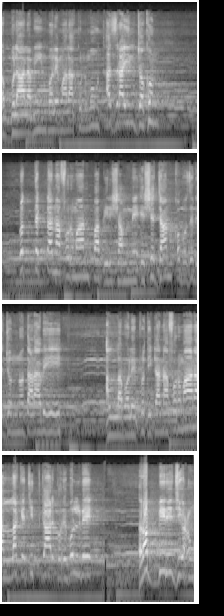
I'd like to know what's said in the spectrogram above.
রব্বুল আলামিন বলে মালাকুল মৌত আজরাইল যখন প্রত্যেকটা নাফরমান পাপির সামনে এসে যান কবজের জন্য দাঁড়াবে আল্লাহ বলে প্রতিটা নাফরমান আল্লাহকে চিৎকার করে বলবে রব্বির জিউন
